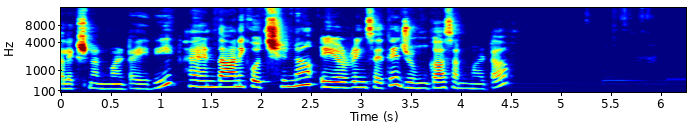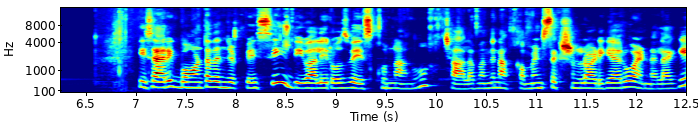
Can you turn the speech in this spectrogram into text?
కలెక్షన్ అనమాట ఇది. అండ్ దానికి వచ్చిన ఇయర్ రింగ్స్ అయితే జుమ్కాస్ అనమాట ఈ శారీ బాగుంటుందని చెప్పేసి దివాళీ రోజు వేసుకున్నాను. చాలామంది నాకు కమెంట్ సెక్షన్లో అడిగారు. అండ్ అలాగే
